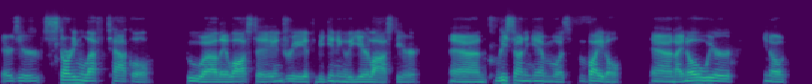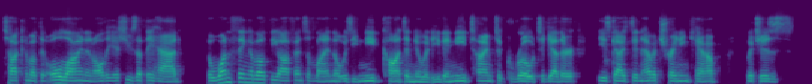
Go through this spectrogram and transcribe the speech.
there's your starting left tackle who uh, they lost to injury at the beginning of the year last year. And re signing him was vital. And I know we're, you know, talking about the O line and all the issues that they had. The one thing about the offensive line, though, is you need continuity. They need time to grow together these guys didn't have a training camp, which is,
